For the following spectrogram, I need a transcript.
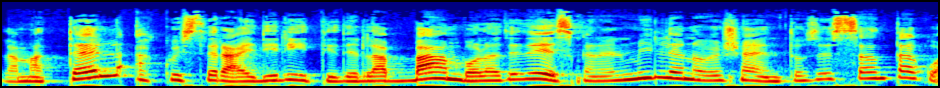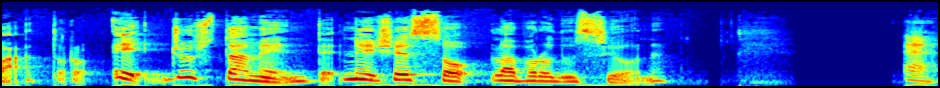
La Mattel acquisterà i diritti della bambola tedesca nel 1964 e giustamente ne cessò la produzione. Eh.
